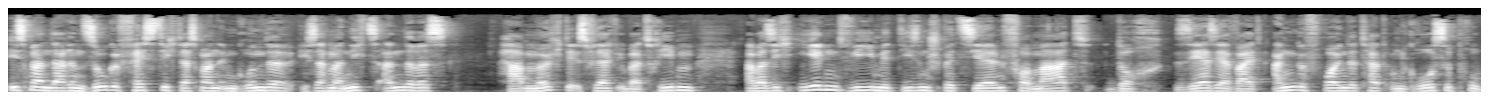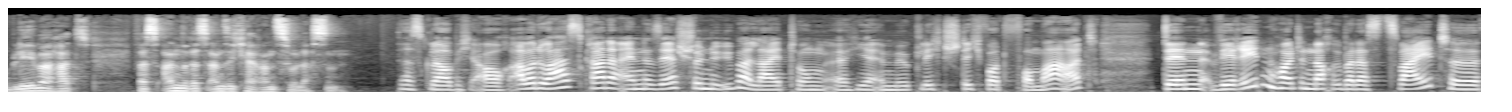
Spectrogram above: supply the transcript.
ist man darin so gefestigt, dass man im Grunde, ich sag mal, nichts anderes haben möchte, ist vielleicht übertrieben, aber sich irgendwie mit diesem speziellen Format doch sehr, sehr weit angefreundet hat und große Probleme hat, was anderes an sich heranzulassen. Das glaube ich auch. Aber du hast gerade eine sehr schöne Überleitung äh, hier ermöglicht, Stichwort Format. Denn wir reden heute noch über das zweite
